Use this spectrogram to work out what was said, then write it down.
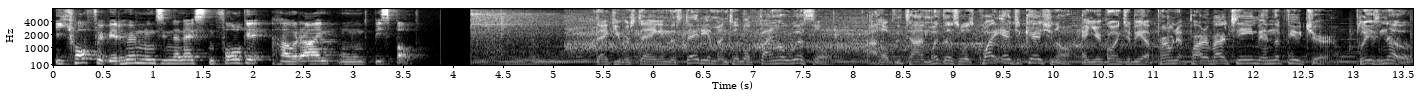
Ich hoffe, wir hören uns in der nächsten Folge. Hau rein und bis bald. Thank you for staying in the stadium until the final whistle. I hope the time with us was quite educational and you're going to be a permanent part of our team in the future. Please note,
